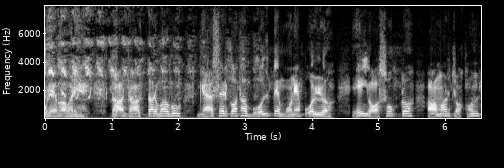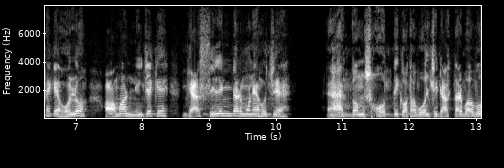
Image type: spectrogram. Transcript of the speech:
ওরে বাবারে। তা ডাক্তার বাবু গ্যাসের কথা বলতে মনে পড়ল। এই অসুখটা আমার যখন থেকে হলো আমার নিজেকে গ্যাস সিলিন্ডার মনে হচ্ছে। একদম সত্যি কথা বলছি ডাক্তারবাবু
